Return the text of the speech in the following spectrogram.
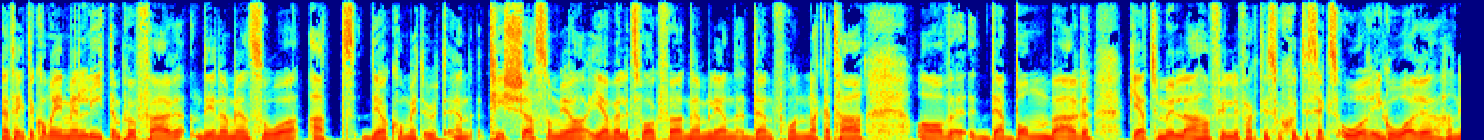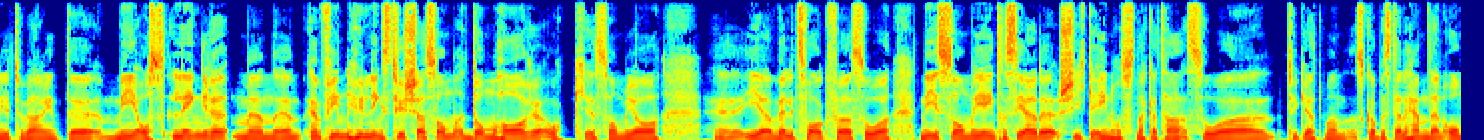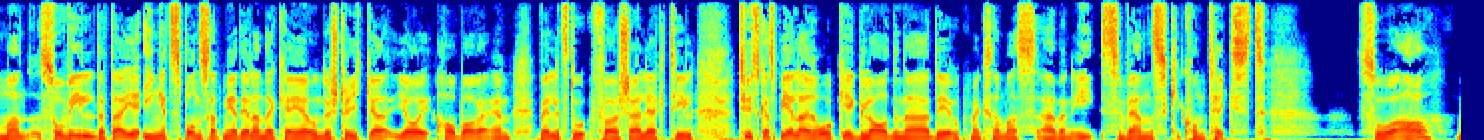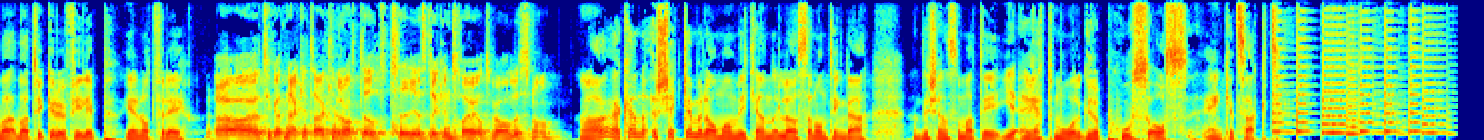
Jag tänkte komma in med en liten puff här. Det är nämligen så att det har kommit ut en tisha som jag är väldigt svag för, nämligen den från Nakata av De Bomber. Gert Müller, han fyllde faktiskt 76 år igår. Han är tyvärr inte med oss längre, men en, en fin hyllningstisha som de har och som jag Eh, är jag väldigt svag för. Så ni som är intresserade, kika in hos Nakata så tycker jag att man ska beställa hem den om man så vill. Detta är inget sponsrat meddelande kan jag understryka. Jag har bara en väldigt stor förkärlek till tyska spelare och är glad när det uppmärksammas även i svensk kontext. Så ja, vad, vad tycker du Filip? Är det något för dig? Ja, jag tycker att Nakata kan låta ut tio stycken tröjor till våra lyssnare. Ja, jag kan checka med dem om vi kan lösa någonting där. Det känns som att det är rätt målgrupp hos oss, enkelt sagt.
